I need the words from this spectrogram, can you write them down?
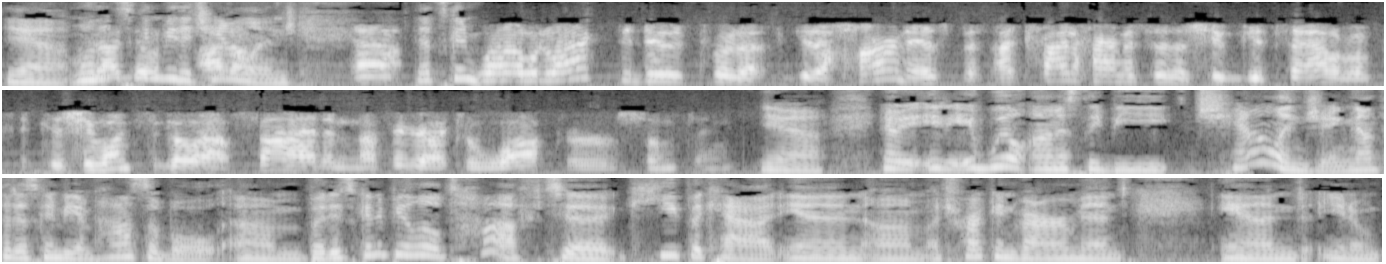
Yeah. Well, that's going to be the don't- I don't- challenge. Uh, That's going. What I would like to do is put a get a harness, but I try to harness it and she gets out of them because she wants to go outside, and I figure I could walk her or something. Yeah. No, it, it will honestly be challenging. Not that it's going to be impossible, um, but it's going to be a little tough to keep a cat in um, a truck environment and, you know,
